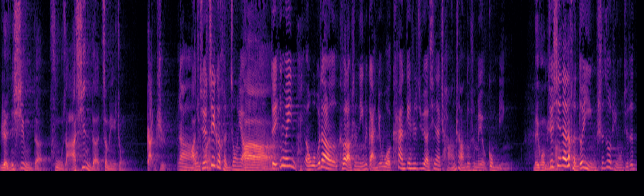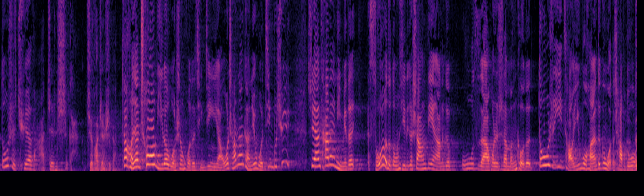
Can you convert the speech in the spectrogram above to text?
人性的复杂性的这么一种感知啊。我觉得这个很重要啊。对，因为呃，我不知道柯老师您的感觉，我看电视剧啊，现在常常都是没有共鸣，没共鸣。就现在的很多影视作品，我觉得都是缺乏真实感。缺乏真实感，它好像抽离了我生活的情境一样。我常常感觉我进不去，虽然它那里面的所有的东西，那个商店啊，那个屋子啊，或者是它门口的，都是一草一木，好像都跟我的差不多。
